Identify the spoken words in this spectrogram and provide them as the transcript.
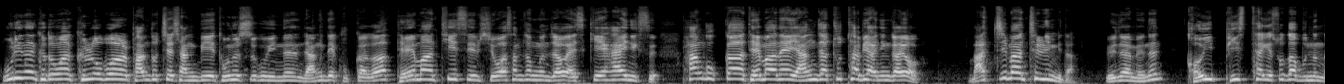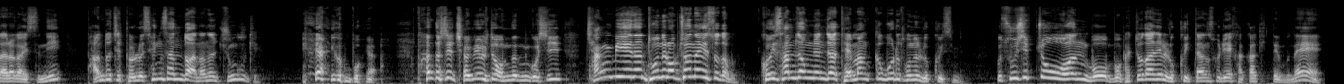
우리는 그동안 글로벌 반도체 장비에 돈을 쓰고 있는 양대 국가가 대만 TSMC와 삼성전자와 SK 하이닉스, 한국과 대만의 양자 투탑이 아닌가요? 맞지만 틀립니다. 왜냐하면은 거의 비슷하게 쏟아붓는 나라가 있으니 반도체 별로 생산도 안 하는 중국이에요. 야 이거 뭐야? 반도체 점유율도 없는 곳이 장비에는 돈을 엄청나게 쏟아부. 거의 삼성전자 대만급으로 돈을 넣고 있습니다. 수십조 원, 뭐, 뭐, 백조 단위를 넣고 있다는 소리에 가깝기 때문에,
